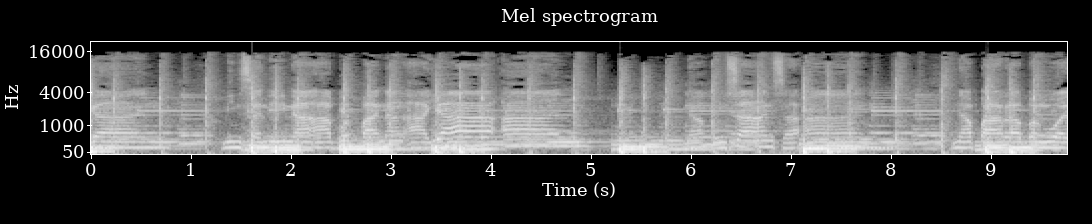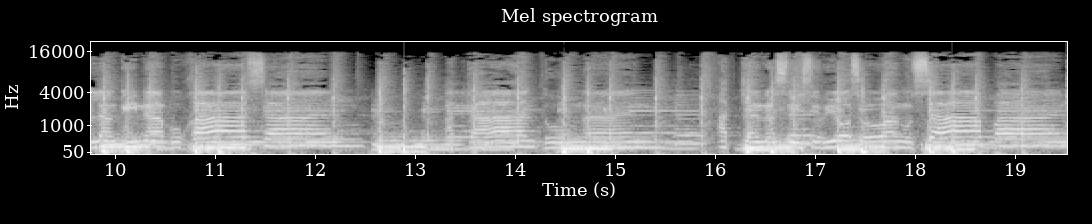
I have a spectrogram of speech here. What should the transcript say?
Magdamagan Minsan inaabot pa ng ayaan Na kung saan saan Na para bang walang kinabukasan At kahantungan. At dyan nasiseryoso ang usapan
